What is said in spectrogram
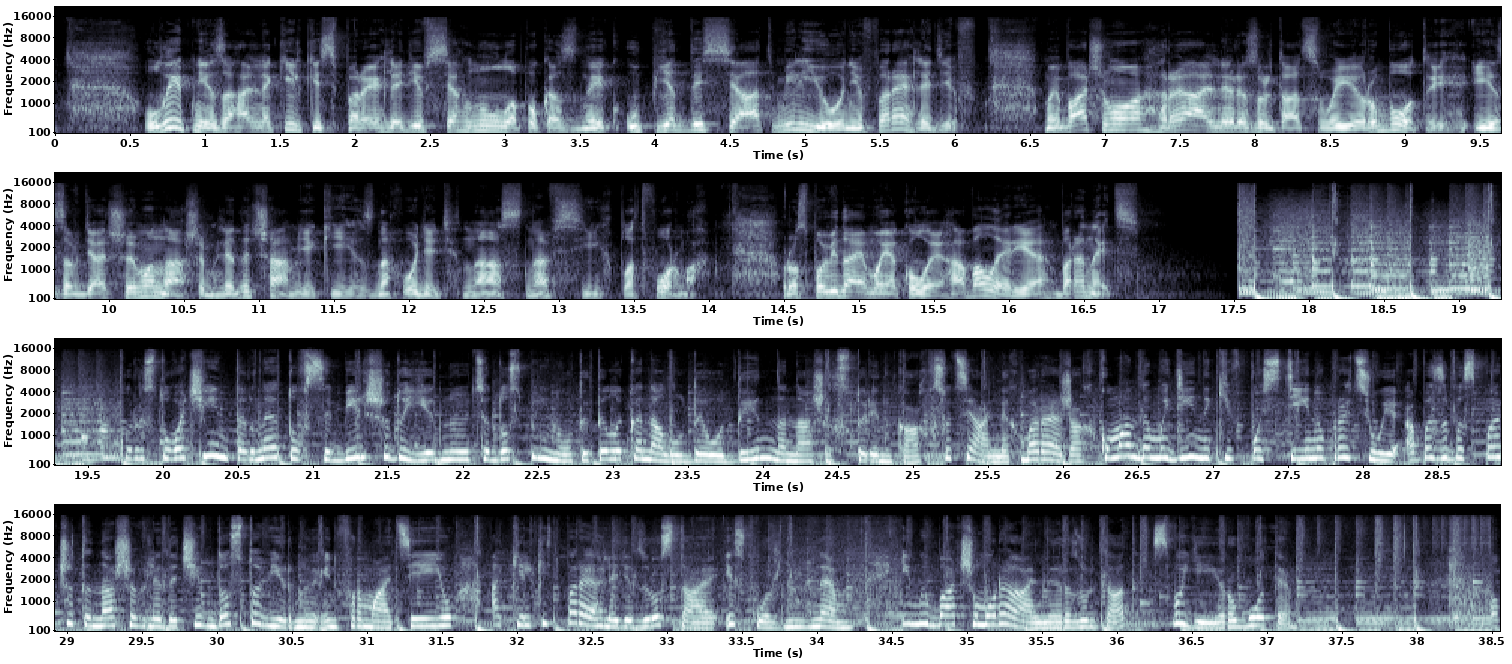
У липні загальна кількість переглядів сягнула показник у 50 мільйонів переглядів. Ми бачимо реальний результат своєї роботи і завдячуємо нашим глядачам, які знаходять нас на всіх платформах. Розповідає моя колега Валерія Баранець. Користувачі інтернету все більше доєднуються до спільноти телеканалу Д1 на наших сторінках в соціальних мережах. Команда медійників постійно працює, аби забезпечити наших глядачів достовірною інформацією, а кількість переглядів зростає із кожним днем. І ми бачимо реальний результат своєї роботи.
